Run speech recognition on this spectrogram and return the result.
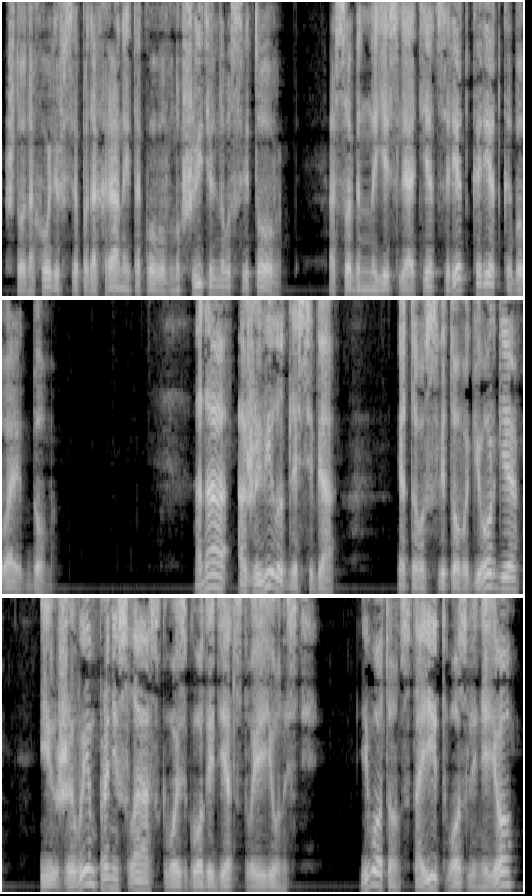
что находишься под охраной такого внушительного святого, особенно если отец редко-редко бывает дома. Она оживила для себя этого святого Георгия и живым пронесла сквозь годы детства и юности. И вот он стоит возле нее —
